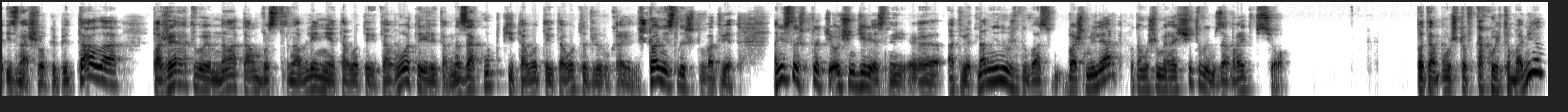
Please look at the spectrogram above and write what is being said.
из нашего капитала пожертвуем на там восстановление того-то и того-то или там на закупки того-то и того-то для Украины. Что они слышат в ответ? Они слышат очень интересный э, ответ. Нам не нужен вас, ваш миллиард, потому что мы рассчитываем забрать все. Потому что в какой-то момент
